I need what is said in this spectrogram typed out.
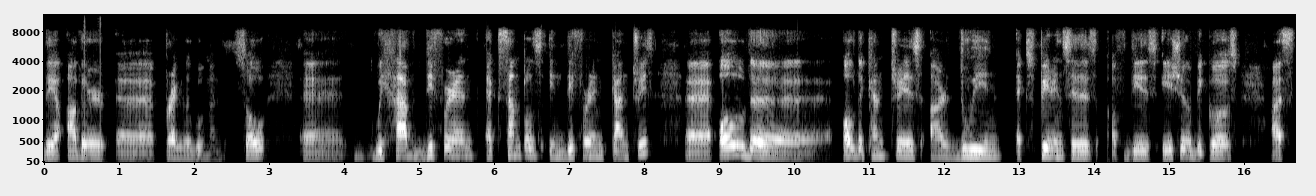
the other uh, pregnant women. So uh, we have different examples in different countries. Uh, all the all the countries are doing experiences of this issue because as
